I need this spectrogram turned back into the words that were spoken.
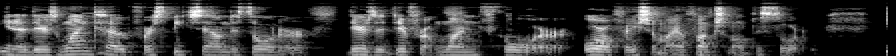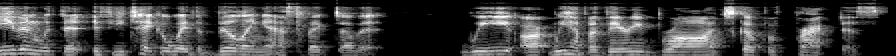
you know there's one code for speech sound disorder. There's a different one for oral facial myofunctional disorder. Even with the if you take away the billing aspect of it we are we have a very broad scope of practice.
